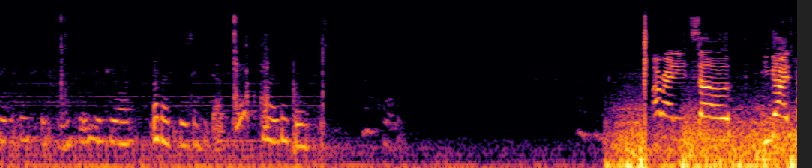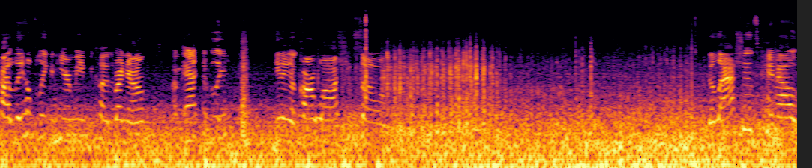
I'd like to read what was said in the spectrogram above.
Alright, so you please speak phone, please, if you want. Okay. You set it up, okay? Alright, thank you. Alrighty, so you guys probably hopefully can hear me because right now I'm actively getting a car wash. So the lashes came out.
